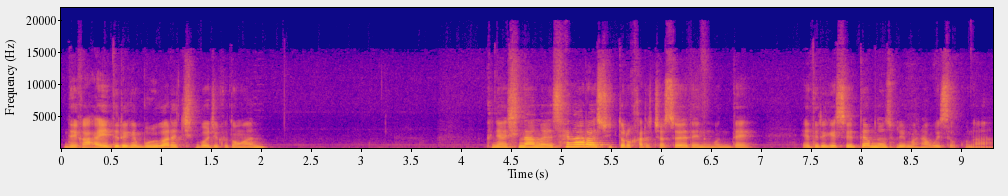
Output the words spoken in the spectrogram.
내가 아이들에게 뭘 가르친 거지 그동안? 그냥 신앙을 생활할 수 있도록 가르쳤어야 되는 건데 애들에게 쓸데없는 소리만 하고 있었구나.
